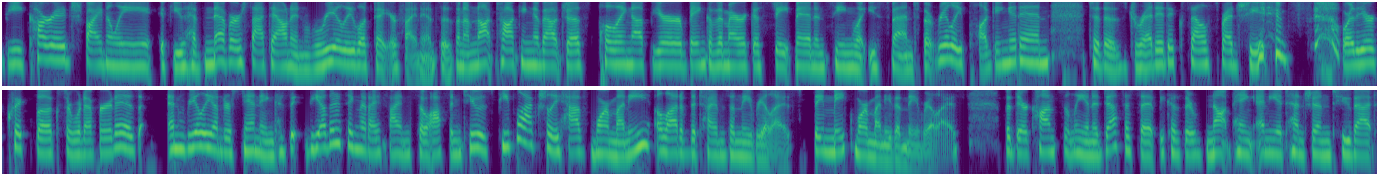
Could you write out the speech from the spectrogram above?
the courage finally if you have never sat down and really looked at your finances and i'm not talking about just pulling up your bank of america statement and seeing what you spent but really plugging it in to those dreaded excel spreadsheets or your quickbooks or whatever it is and really understanding because the other thing that i find so often too is people actually have more money a lot of the times than they realize. They make more money than they realize but they're constantly in a deficit because they're not paying any attention to that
